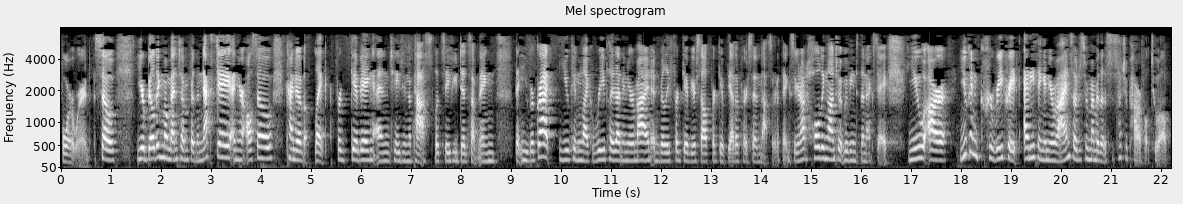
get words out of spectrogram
forward. So you're building momentum for the next day and you're also kind of like forgiving and changing the past. Let's say if you did something that you regret, you can like replay that in your mind and really forgive yourself, forgive the other person, that sort of thing. So you're not holding on to it moving to the next day. You are, you can recreate anything in your mind. So just remember that this is such a powerful tool.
